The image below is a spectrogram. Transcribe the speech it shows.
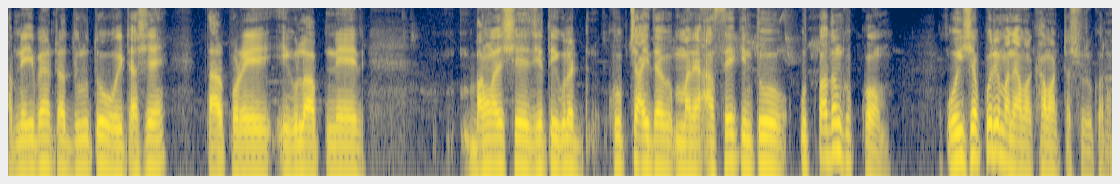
আপনি এই ভেড়াটা দ্রুত ওয়েট আসে। তারপরে এগুলো আপনার বাংলাদেশে যেহেতু এগুলো খুব চাহিদা মানে আছে, কিন্তু উৎপাদন খুব কম। ওই হিসাব করে মানে আমার খামারটা শুরু করা।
